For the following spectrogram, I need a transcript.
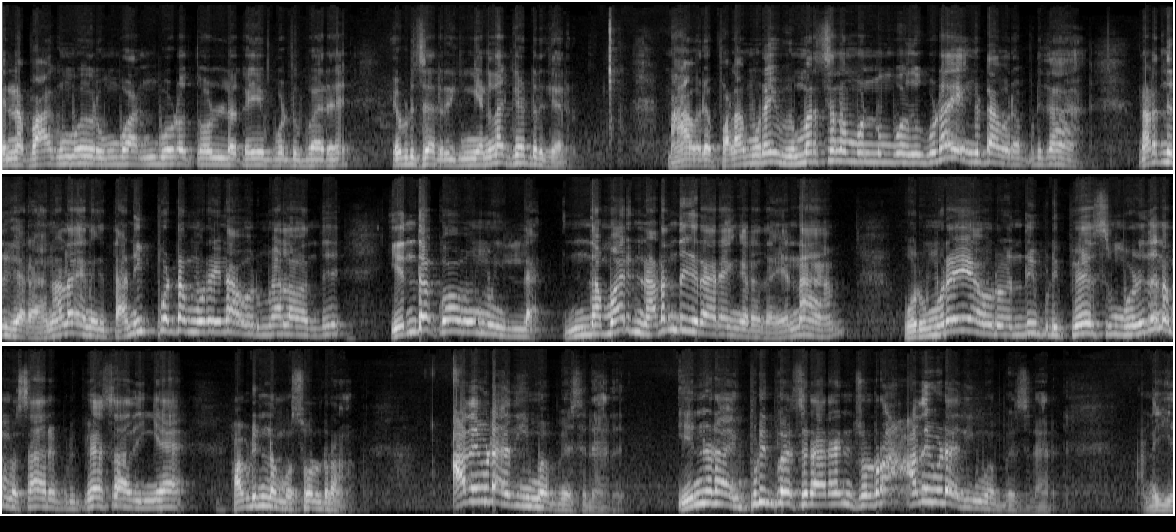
என்னை பார்க்கும்போது ரொம்ப அன்போட தோளில் கையை போட்டுப்பார். எப்படி சார் இருக்கீங்கலாம் கேட்டிருக்காரு. நான் அவரை பல முறை விமர்சனம் பண்ணும்போது கூட என்கிட்ட அவர் அப்படி தான் நடந்திருக்காரு. அதனால் எனக்கு தனிப்பட்ட முறையில் அவர் மேலே வந்து எந்த கோபமும் இல்லை. இந்த மாதிரி நடந்துக்கிறாரேங்கிறத. ஏன்னா ஒரு முறை அவர் வந்து இப்படி பேசும்பொழுது நம்ம சார் இப்படி பேசாதீங்க அப்படின்னு நம்ம சொல்கிறோம் அதை விட அதிகமாக பேசுகிறாரு என்னடா இப்படி பேசுகிறாருன்னு சொல்கிறோம் அதை விட அதிகமாக பேசுகிறாரு அன்றைக்கி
